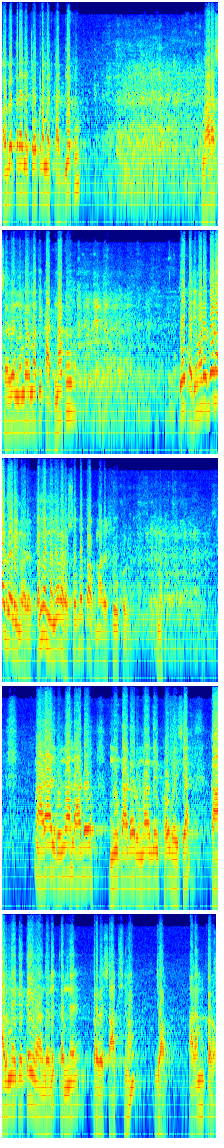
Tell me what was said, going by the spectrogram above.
અગતરાયને ચોપડામાં જ કાઢી નાખું? મારા સર્વે નંબરમાંથી કાઢી નાખું? તો પછી મારે દોડા દોડી ન રહે. તમે મને રસો બતાવો મારે શું કરવું. મારા આજ રૂમાલ આડો, મુખ આડો, રૂમાલ નહીં, ખૂબ હસ્યા. કાળને કે કઈ વાંધો નહીં, તમને પ્રવેશ આપશે, હો. જાઓ. આરામ કરો.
